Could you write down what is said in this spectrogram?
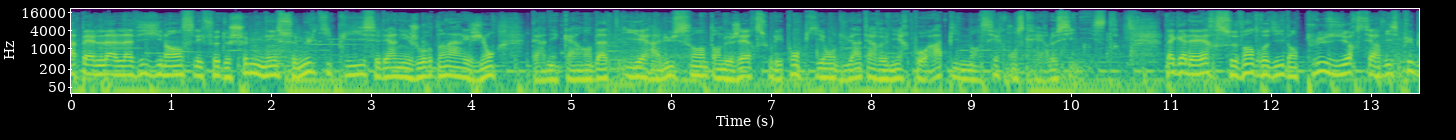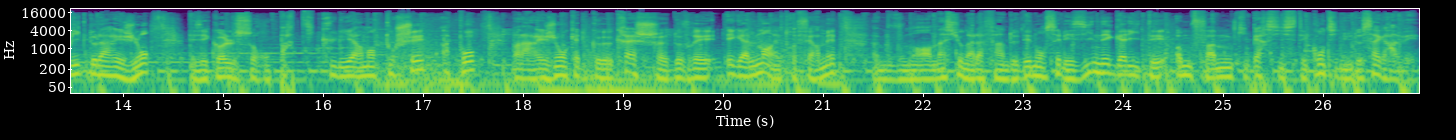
Appel à la vigilance, les feux de cheminée se multiplient ces derniers jours dans la région. Dernier cas en date hier à Luçon dans le Gers où les pompiers ont dû intervenir pour rapidement circonscrire le sinistre. La galère ce vendredi dans plusieurs services publics de la région. Les écoles seront particulièrement touchées à Pau. Dans la région, quelques crèches devraient également être fermées. Un mouvement national afin de dénoncer les inégalités hommes-femmes qui persistent et continuent de s'aggraver.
